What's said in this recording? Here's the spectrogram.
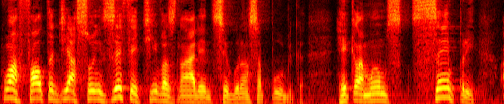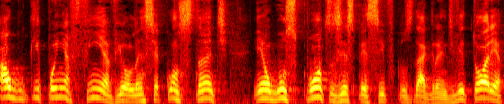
com a falta de ações efetivas na área de segurança pública. Reclamamos sempre algo que ponha fim à violência constante em alguns pontos específicos da Grande Vitória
